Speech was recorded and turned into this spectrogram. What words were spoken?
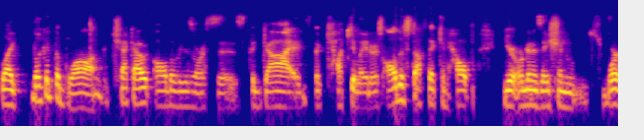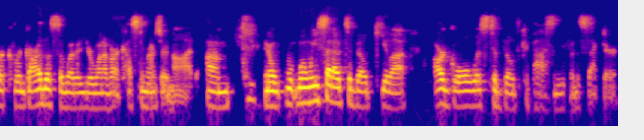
like look at the blog, check out all the resources, the guides, the calculators, all the stuff that can help your organization work, regardless of whether you're one of our customers or not. Um, you know, w- when we set out to build Keela, our goal was to build capacity for the sector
